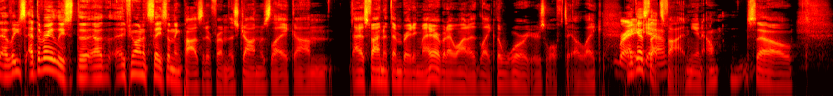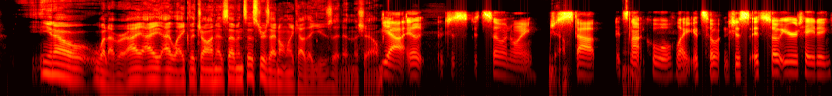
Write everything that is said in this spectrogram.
at least at the very least, the uh, if you want to say something positive from this, Jaune was like, um, I was fine with them braiding my hair, but I wanted like the Warriors wolf tail. Like, Right. I guess yeah. that's fine, you know. So, you know, whatever. I, I I like that Jaune has seven sisters. I don't like how they use it in the show. Yeah, it, it just it's so annoying. Just Yeah. stop. It's not cool. Like it's so it's just it's so irritating.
